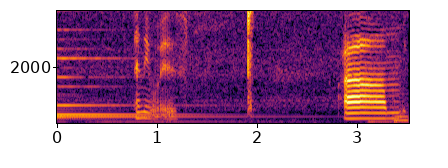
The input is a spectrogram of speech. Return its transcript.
Anyways, um,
